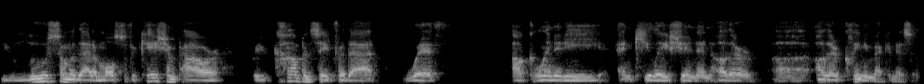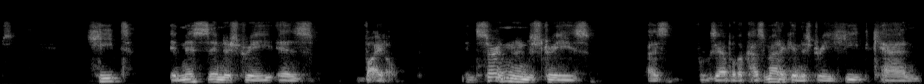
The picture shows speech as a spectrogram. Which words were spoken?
You lose some of that emulsification power, you compensate for that with alkalinity and chelation and other, uh, other cleaning mechanisms. Heat in this industry is vital in certain industries, as for example, the cosmetic industry, heat can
